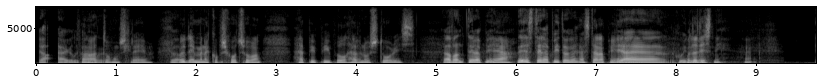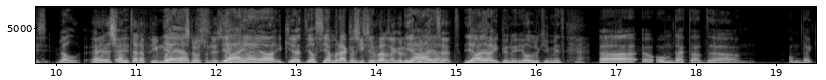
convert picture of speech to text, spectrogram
Ja, eigenlijk Van wel. ja. toch omschrijven. Ja. In mijn kop schoot zo van Happy people have no stories. Ja, van therapie. Ja. Nee, dat is therapie toch? Hè? Dat is therapie. Ja, ja, ja. Goeie Maar dat is niet. Is, wel. ja dat is van hey, therapie, maar ja, ja. dat is nou zo'n zin. ja, ja, ja. Ik, ja, ja, jammer Je ziet er wel een gelukkige ja, mens uit. Ja, ja, ik ben een heel gelukkig mens. Eh, eh, omdat, dat, eh, omdat, ik,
